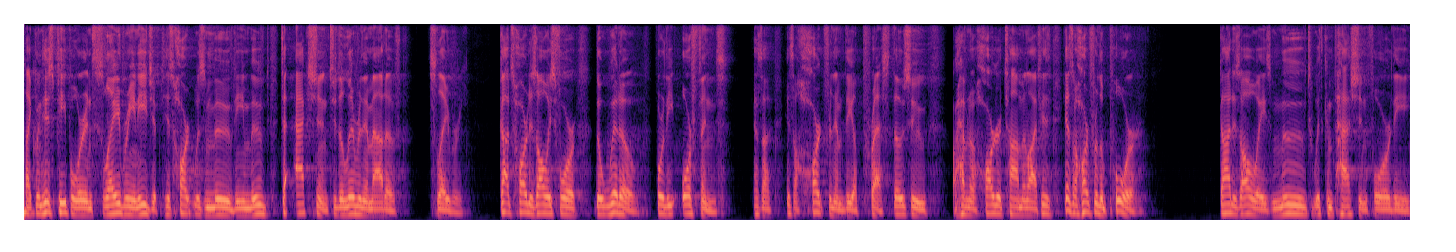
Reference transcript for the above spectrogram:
Like when his people were in slavery in Egypt, his heart was moved and he moved to action to deliver them out of slavery. God's heart is always for the widow, for the orphaned. He has a, he has a heart for them, the oppressed, those who are having a harder time in life. He has a heart for the poor. God is always moved with compassion for the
